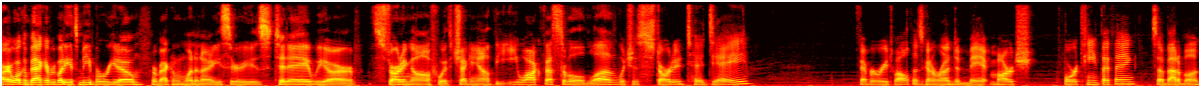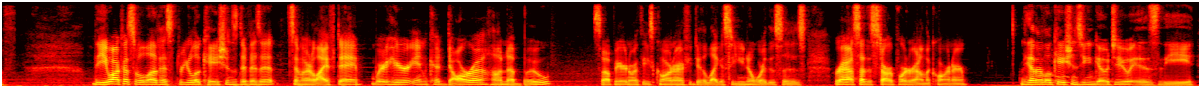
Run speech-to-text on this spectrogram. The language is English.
All right, welcome back, everybody. It's me, Burrito. We're back in and ninety series. Today we are starting off with checking out the Ewok Festival of Love, which has started today, February twelfth. It's going to run to May- March fourteenth, I think. So about a month. The Ewok Festival of Love has three locations to visit, similar to Life Day. We're here in Kaadara on Naboo. So up here, northeast corner. If you do the Legacy, you know where this is. We're outside the starport around the corner. The other locations you can go to is the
